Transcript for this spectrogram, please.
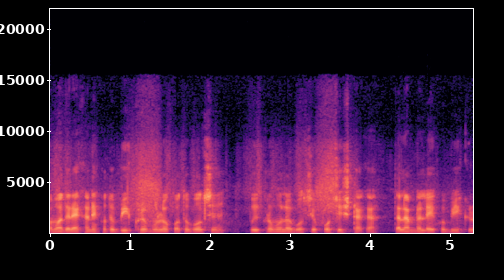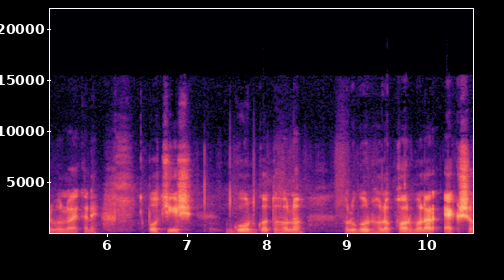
আমাদের এখানে কত বিক্রয় মূল্য কত বলছে? বিক্রয় মূল্য বলছে পঁচিশ টাকা। তাহলে আমরা লিখব বিক্রয় মূল্য এখানে পঁচিশ গুণ কত হলো? হলো গুণ হলো ফর্মুলার একশো।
